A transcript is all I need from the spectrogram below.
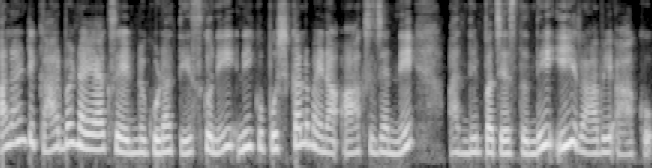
అలాంటి కార్బన్ డైఆక్సైడ్ను కూడా తీసుకుని నీకు పుష్కలమైన ఆక్సిజన్ని అందింపచేస్తుంది ఈ రావి ఆకు.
